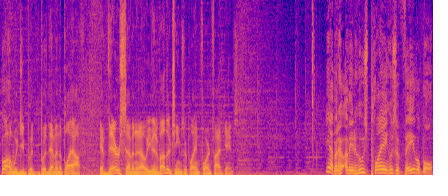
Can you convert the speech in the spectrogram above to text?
Well, would you put put them in the playoff if they're seven and zero, even if other teams are playing four and five games? Yeah, but I mean, who's playing? Who's available?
